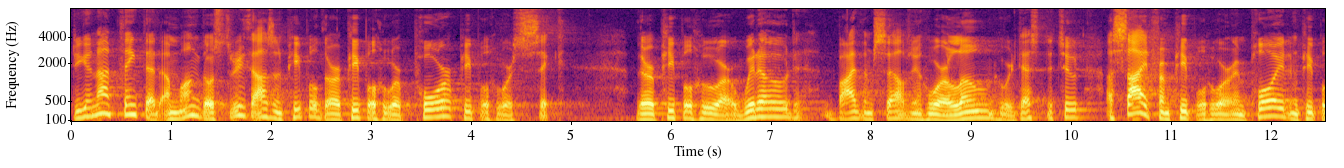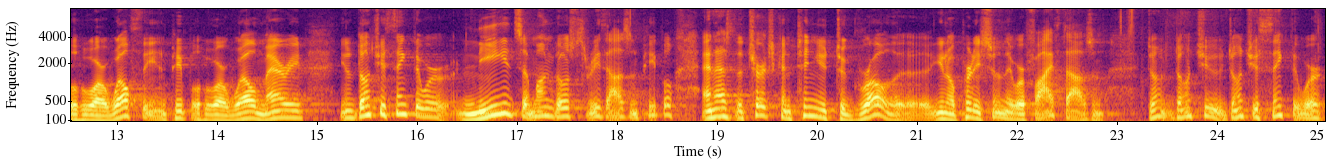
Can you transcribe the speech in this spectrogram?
Do you not think that among those 3,000 people, there are people who are poor, people who are sick, there are people who are widowed by themselves, and who are alone, who are destitute, aside from people who are employed and people who are wealthy and people who are well married. You know, don't you think there were needs among those 3,000 people? And as the church continued to grow, uh, you know, pretty soon they were 5,000. Don't, don't, you, don't you think there were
